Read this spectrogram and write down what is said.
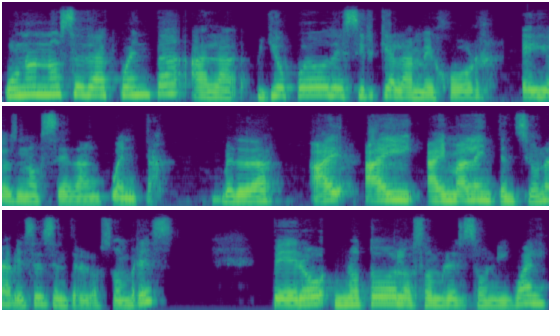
uno no se da cuenta, a la, yo puedo decir que a lo mejor ellos no se dan cuenta, ¿verdad? Hay, hay, hay mala intención a veces entre los hombres, pero no todos los hombres son igual.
